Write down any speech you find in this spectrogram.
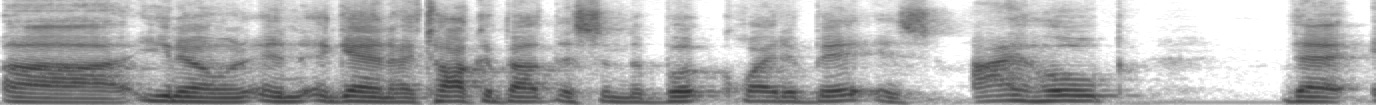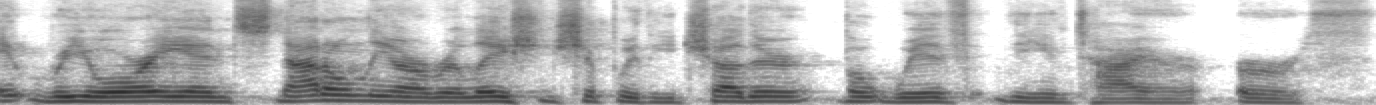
uh, you know, and again, I talk about this in the book quite a bit. Is I hope that it reorients not only our relationship with each other but with the entire earth.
